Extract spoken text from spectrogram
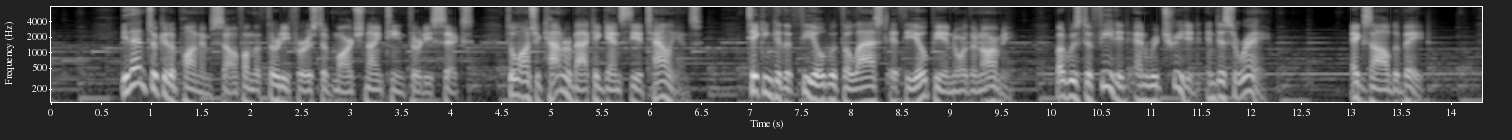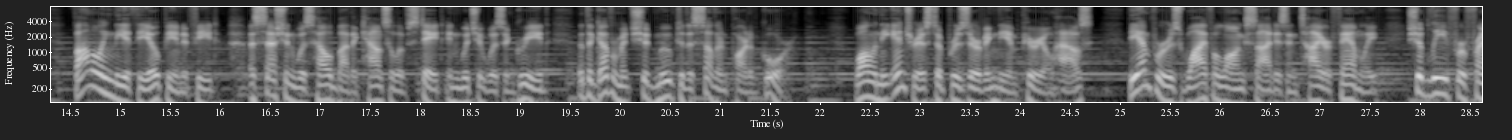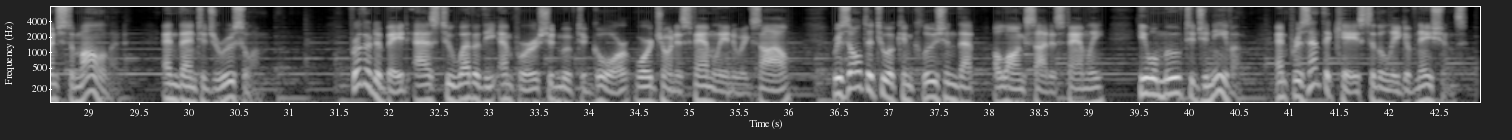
He then took it upon himself on the 31st of March 1936 to launch a counterback against the Italians, taking to the field with the last Ethiopian Northern Army, but was defeated and retreated in disarray. Exile debate. Following the Ethiopian defeat, a session was held by the Council of State in which it was agreed that the government should move to the southern part of Gore. While in the interest of preserving the imperial house, the emperor's wife alongside his entire family should leave for French Somaliland and then to Jerusalem. Further debate as to whether the emperor should move to Gore or join his family into exile resulted to a conclusion that, alongside his family, he will move to Geneva and present the case to the League of Nations.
